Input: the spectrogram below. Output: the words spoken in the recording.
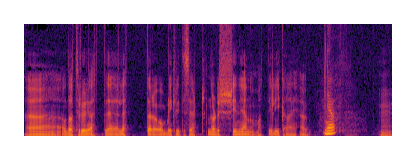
Uh, og da tror jeg at det er lettere å bli kritisert når det skinner gjennom at de liker dem òg. Ja. Mm.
